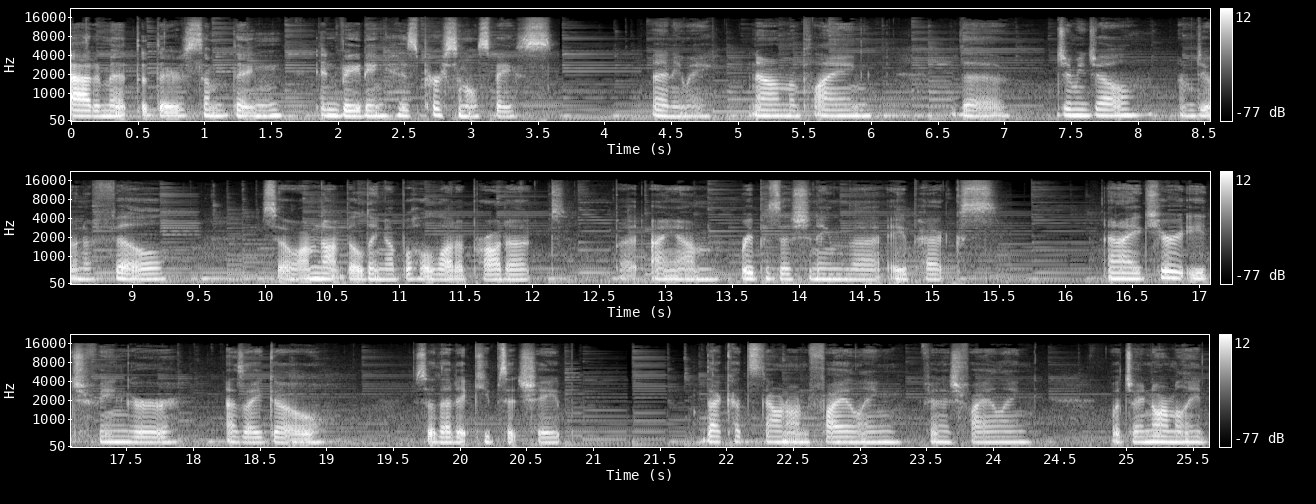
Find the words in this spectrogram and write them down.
adamant that there's something invading his personal space. But anyway, now I'm applying the Jimmy Gel. I'm doing a fill, so I'm not building up a whole lot of product, but I am repositioning the apex. And I cure each finger as I go so that it keeps its shape. That cuts down on filing, finish filing, which I normally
